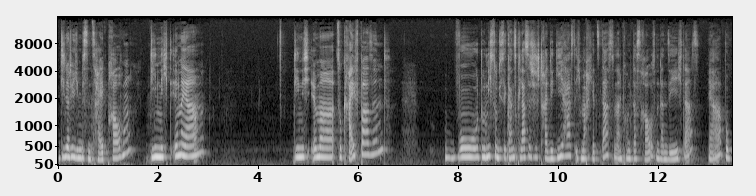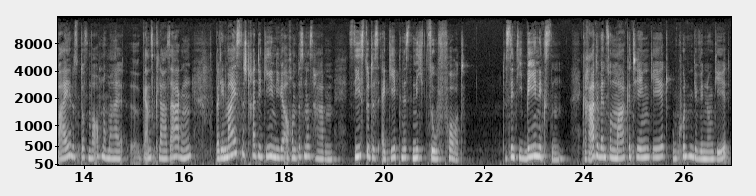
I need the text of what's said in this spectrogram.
die natürlich ein bisschen Zeit brauchen, die nicht immer, die nicht immer so greifbar sind, wo du nicht so diese ganz klassische Strategie hast, ich mache jetzt das und dann kommt das raus und dann sehe ich das. Ja, wobei, das dürfen wir auch nochmal äh, ganz klar sagen, bei den meisten Strategien, die wir auch im Business haben, siehst du das Ergebnis nicht sofort. Das sind die wenigsten. Gerade wenn es um Marketing geht, um Kundengewinnung geht,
